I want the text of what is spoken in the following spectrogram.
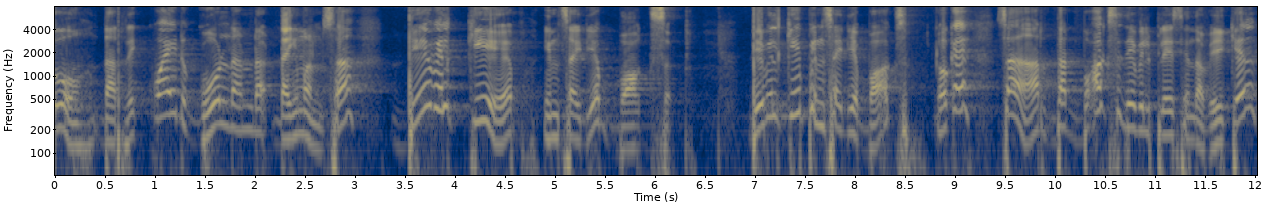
do, the required gold and diamonds, uh, they will keep inside a box. They will keep inside a box, okay, sir, that box they will place in the vehicle.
